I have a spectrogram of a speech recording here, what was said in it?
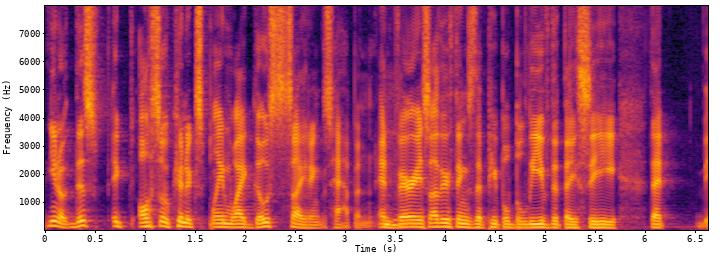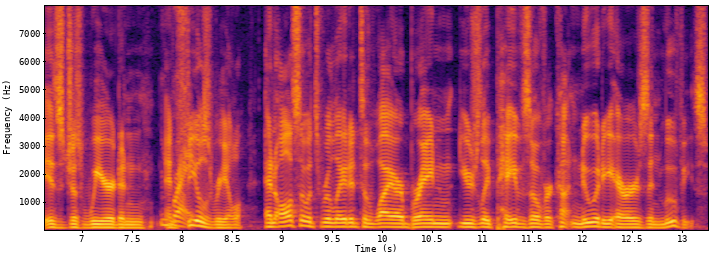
you know, this it also can explain why ghost sightings happen and mm-hmm. various other things that people believe that they see that is just weird and, and Right. feels real. And also it's related to why our brain usually paves over continuity errors in movies.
